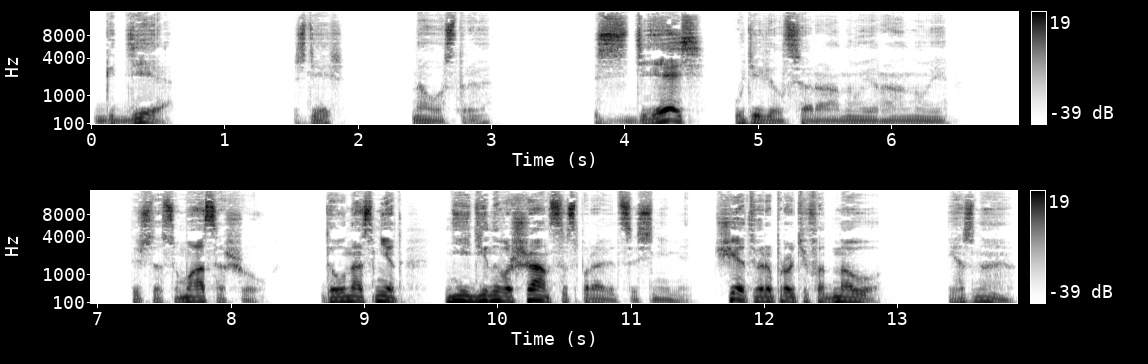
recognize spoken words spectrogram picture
«Где?» «Здесь, на острове». «Здесь?» — удивился Рануи Рануи. «Ты что, с ума сошел? Да у нас нет ни единого шанса справиться с ними. Четверо против одного». «Я знаю»,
